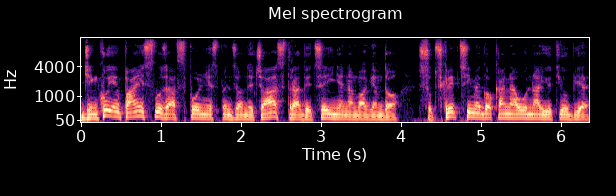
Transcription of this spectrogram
Dziękuję Państwu za wspólnie spędzony czas. Tradycyjnie namawiam do subskrypcji mego kanału na YouTubie.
